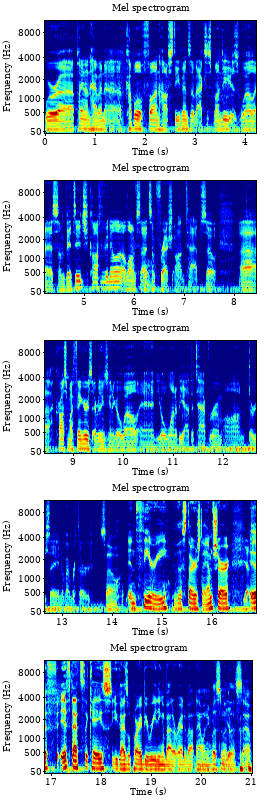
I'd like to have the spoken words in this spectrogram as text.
we're uh, planning on having a, a couple of fun Hoff Stevens of Axis Mundi, as well as some vintage coffee vanilla alongside some fresh on tap. So. Uh, crossing my fingers, everything's going to go well, and you'll want to be at the tap room on Thursday, November 3rd. So, in theory, this Thursday, I'm sure Yes. if if that's the case, you guys will probably be reading about it right about now when you're listening to Yep. this. So,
